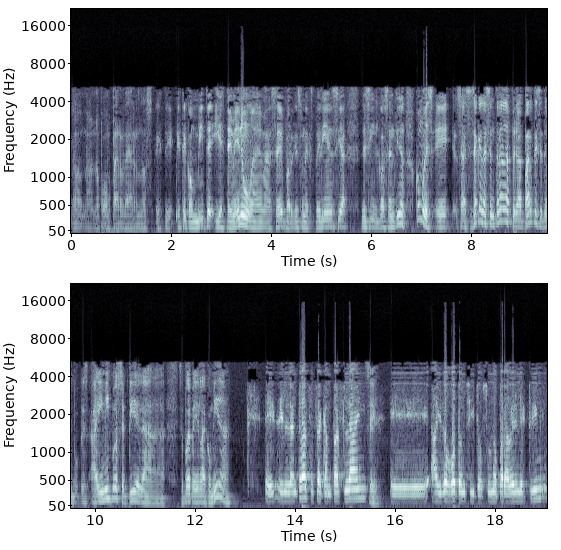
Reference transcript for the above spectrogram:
no, no, no podemos perdernos este, este convite y este menú además, ¿eh? porque es una experiencia de cinco sentidos. ¿Cómo es? Eh, o sea, se sacan las entradas, pero aparte se ahí mismo se pide la, se puede pedir la comida. Eh, la entrada se saca en Pass Line. Eh, hay dos botoncitos, uno para ver el streaming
